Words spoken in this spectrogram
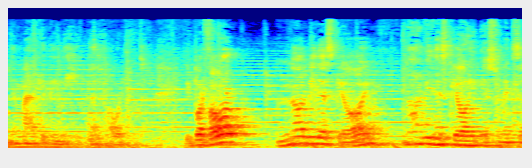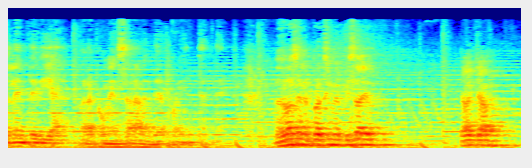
de marketing digital favorito. Y por favor, no olvides que hoy, no olvides que hoy es un excelente día para comenzar a vender por internet. Nos vemos en el próximo episodio. Chao, chao.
